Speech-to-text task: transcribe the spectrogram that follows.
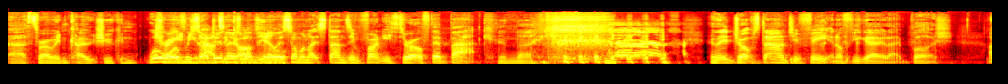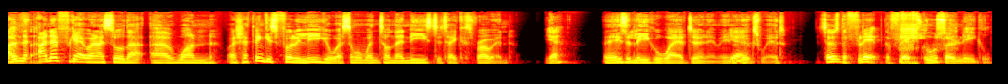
uh, throw-in coach who can Well, train what if we you start how doing to those go ones, you know, uphill. where someone like stands in front, you throw it off their back, and like, and it drops down to your feet, and off you go, like bosh. I, Love ne- that. I never forget when I saw that uh, one, which I think is fully legal, where someone went on their knees to take a throw in. yeah. And it is a legal way of doing it. I mean, Yeah. it looks weird. So is the flip. The flip's also legal.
